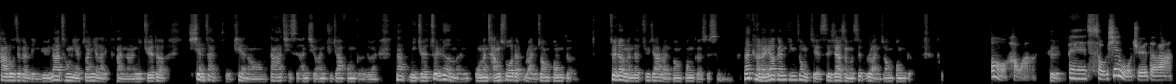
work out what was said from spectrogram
踏入这个领域，那从你的专业来看呢、啊？你觉得现在普遍哦，大家其实很喜欢居家风格，对不对？那你觉得最热门，我们常说的软装风格？最热门的居家软装风格是什么？那可能要跟听众解释一下什么是软装风格。哦，好啊，是，诶，首先我觉得啊，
